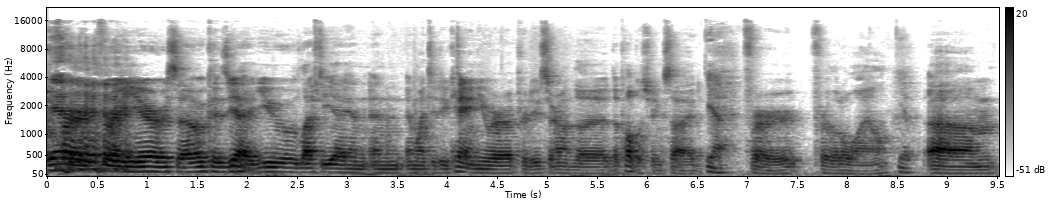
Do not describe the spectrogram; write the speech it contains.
Yeah. for, for a year or so because, yeah, you left EA and, and, and went to 2K and you were a producer on the, the publishing side Yeah, for, for a little while. Yep. Um,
